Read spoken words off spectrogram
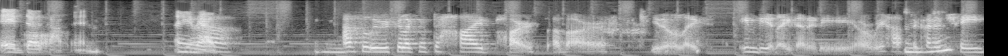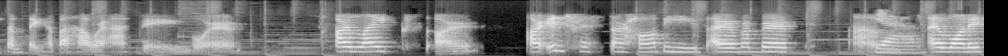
it does oh. happen I yeah. know mm-hmm. absolutely we feel like we have to hide parts of our you know like indian identity or we have to mm-hmm. kind of change something about how we're acting or our likes our our interests our hobbies i remember um, yeah. I wanted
